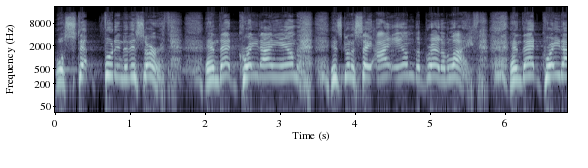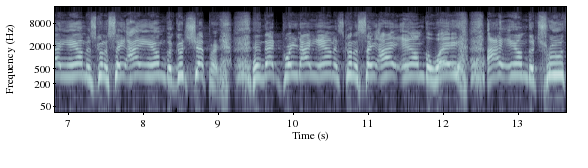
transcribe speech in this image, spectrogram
will step foot into this earth. And that great I am is going to say, I am the bread of life. And that great I am is going to say, I am the good shepherd. And that great I am is going to say, I am the way, I am the truth,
